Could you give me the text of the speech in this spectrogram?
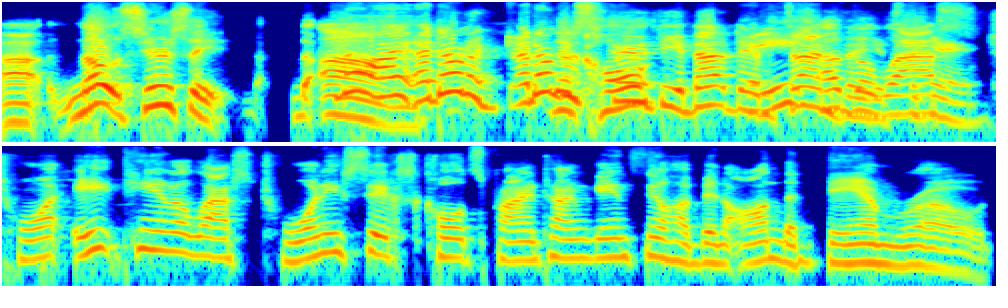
Uh, no, seriously. Um, no, I, I don't. I don't the disagree Colt- with the about damn eight time of thing. the last game. tw- 18 of the last 26 Colts primetime games, Neil, have been on the damn road.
